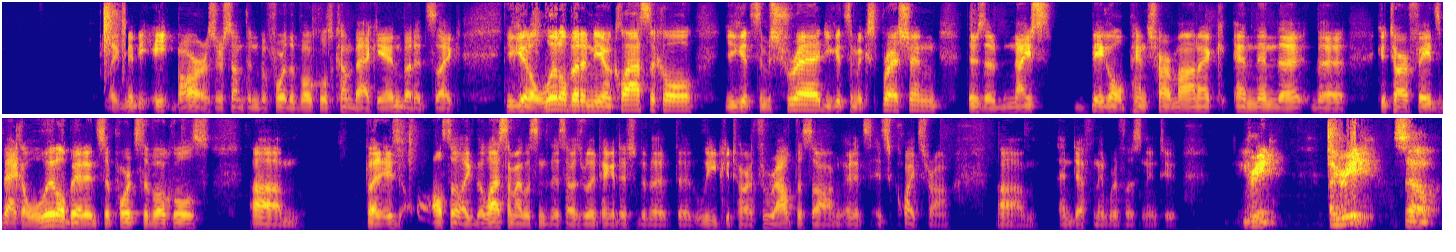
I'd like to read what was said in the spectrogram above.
like maybe eight bars or something before the vocals come back in, but it's like you get a little bit of neoclassical, you get some shred, you get some expression. There's a nice big old pinch harmonic, and then the the guitar fades back a little bit and supports the vocals. Um, but is also like the last time I listened to this, I was really paying attention to the the lead guitar throughout the song, and it's it's quite strong, um, and definitely worth listening to. Agreed. Agreed. So,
